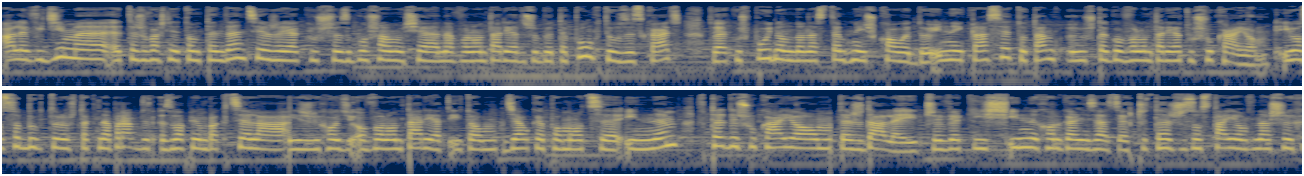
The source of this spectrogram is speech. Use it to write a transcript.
ale widzimy też właśnie tą tendencję, że jak już zgłoszą się na wolontariat, żeby te punkty uzyskać, to jak już pójdą do następnej szkoły, do innej klasy, to tam już tego wolontariatu szukają. I osoby, które już tak naprawdę złapią bakcyla, jeżeli chodzi o wolontariat i tą działkę pomocy innym, wtedy szukają też dalej, czy w jakichś innych organizacjach, czy też zostają w naszych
